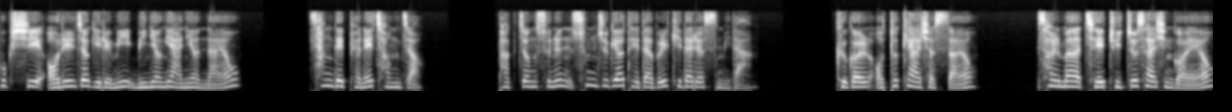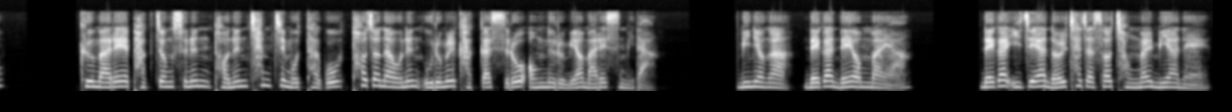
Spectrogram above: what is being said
혹시 어릴 적 이름이 민영이 아니었나요? 상대편의 정적. 박정수는 숨죽여 대답을 기다렸습니다. 그걸 어떻게 아셨어요? 설마 제 뒷조사하신 거예요? 그 말에 박정수는 더는 참지 못하고 터져나오는 울음을 가까스로 억누르며 말했습니다. 민영아, 내가 내 엄마야. 내가 이제야 널 찾아서 정말 미안해.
